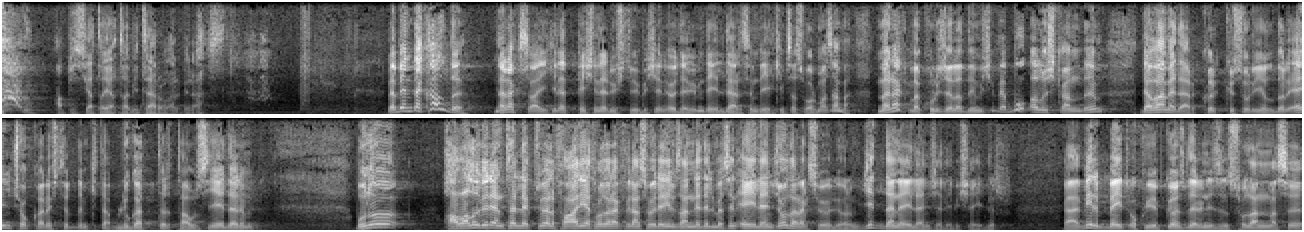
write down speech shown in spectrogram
Hapis yata yata biter var biraz. Ve bende kaldı. Merak sahikiyle peşine düştüğüm için ödevim değil, dersim değil kimse sormaz ama merakla kurcaladığım için ve bu alışkanlığım devam eder. 40 küsur yıldır en çok karıştırdığım kitap lügattır, tavsiye ederim. Bunu havalı bir entelektüel faaliyet olarak filan söylediğim zannedilmesin, eğlence olarak söylüyorum. Cidden eğlenceli bir şeydir. Yani bir beyt okuyup gözlerinizin sulanması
